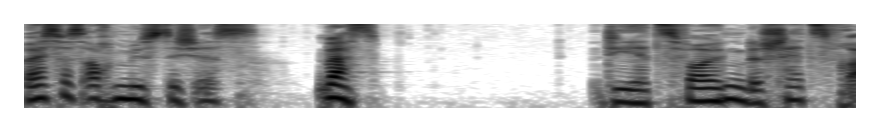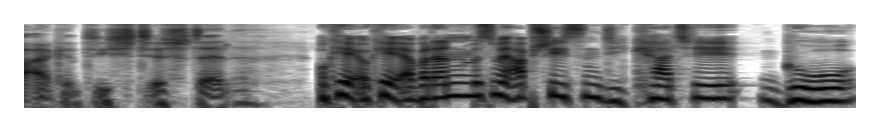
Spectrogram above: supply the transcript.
weißt du, was auch mystisch ist? Was? Die jetzt folgende Schätzfrage, die ich dir stelle. Okay, okay, aber dann müssen wir abschließen die Kategorie.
